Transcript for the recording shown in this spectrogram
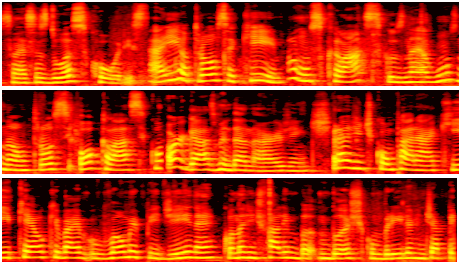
são essas duas cores. Aí eu trouxe aqui uns clássicos, né? Alguns não, trouxe o clássico Orgasmo da NAR, gente. Pra gente comparar aqui, que é o que vai, vão me pedir, né? Quando a gente fala em blush com brilho, a gente já pensa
